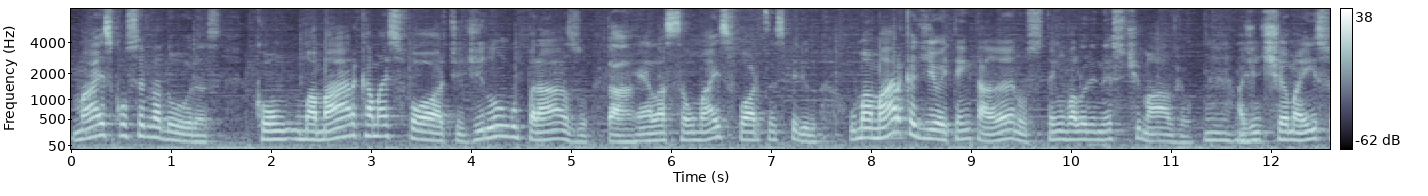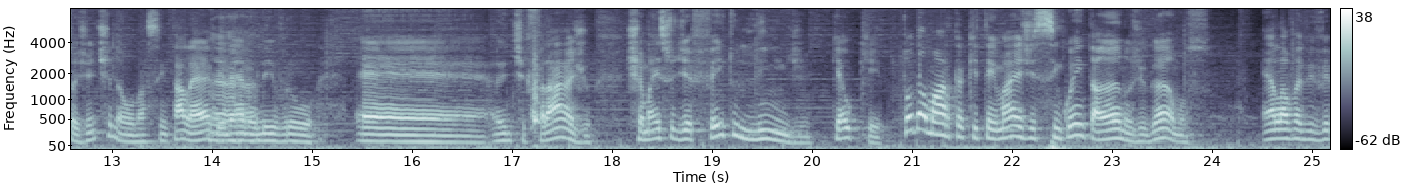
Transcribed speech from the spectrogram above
mais conservadoras, com uma marca mais forte de longo prazo, Tá. elas são mais fortes nesse período. Uma marca de 80 anos tem um valor inestimável. A gente chama isso, a gente não, na Cinta Leve, É. né, no livro é, Antifrágil, chama isso de efeito Linde, que é o quê? Toda marca que tem mais de 50 anos, digamos, ela vai viver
